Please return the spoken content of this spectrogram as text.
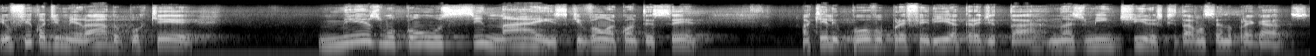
Eu fico admirado porque, mesmo com os sinais que vão acontecer, aquele povo preferia acreditar nas mentiras que estavam sendo pregadas.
